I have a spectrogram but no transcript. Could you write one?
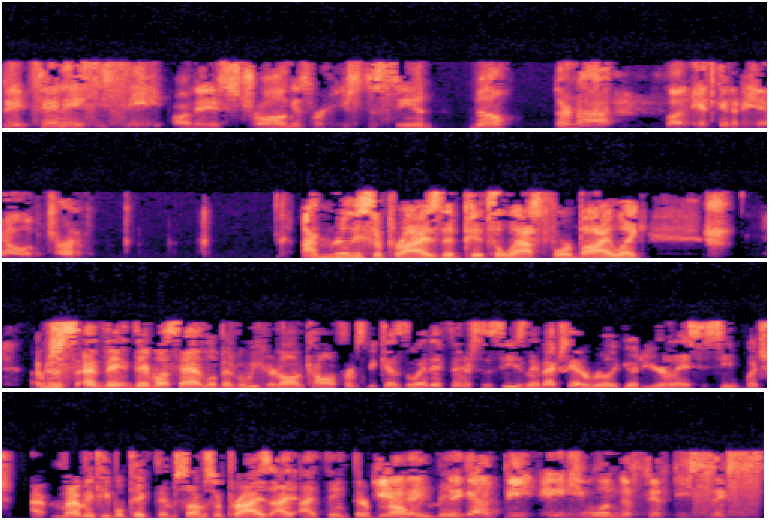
Big Ten, ACC, are they as strong as we're used to seeing? No, they're not. But it's going to be a hell of a tournament. I'm really surprised that Pitt's the last four bye. Like, I'm just uh, they they must have had a little bit of a weaker non-conference because the way they finished the season, they've actually had a really good year in the ACC, which uh, not many people picked them. So I'm surprised. I I think they're yeah, probably they, maybe they got beat 81 to 56.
